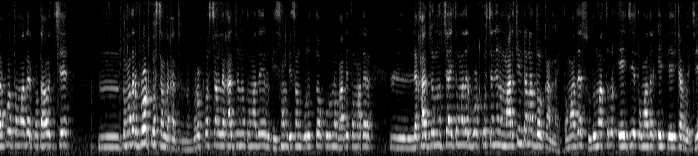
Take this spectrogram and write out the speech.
এরপর তোমাদের কথা হচ্ছে তোমাদের ব্রড কোশ্চেন লেখার জন্য। ব্রড কোশ্চেন লেখার জন্য তোমাদের ভীষণ ভীষণ গুরুত্বপূর্ণভাবে তোমাদের লেখার জন্য চাই। তোমাদের ব্রড কোশ্চেন যেন মার্জিন টানার দরকার নাই। তোমাদের শুধুমাত্র এই যে তোমাদের এই পেজটা রয়েছে,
